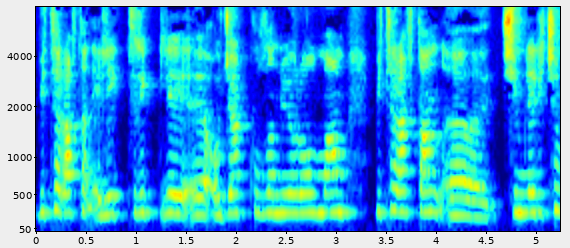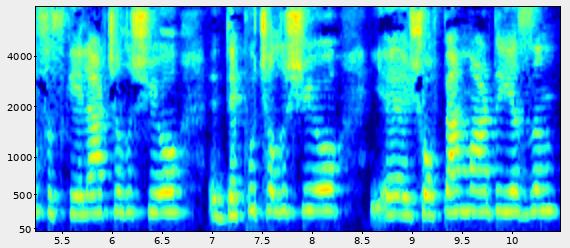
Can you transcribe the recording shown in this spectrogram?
bir taraftan elektrikli e, ocak kullanıyor olmam, bir taraftan e, çimler için fıskiyeler çalışıyor, e, depo çalışıyor, e, şofben vardı yazın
